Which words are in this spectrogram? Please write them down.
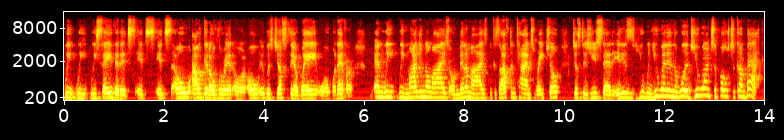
we, we, we say that it's, it's, it's, oh, I'll get over it, or, oh, it was just their way, or whatever. And we, we marginalize or minimize because oftentimes, Rachel, just as you said, it is you, when you went in the woods, you weren't supposed to come back.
